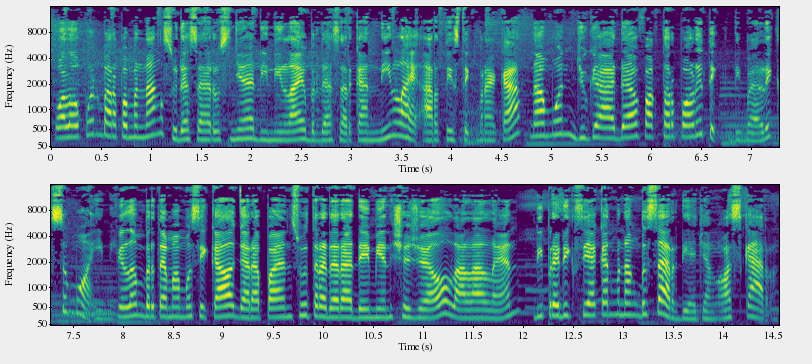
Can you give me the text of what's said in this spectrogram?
Walaupun para pemenang sudah seharusnya dinilai berdasarkan nilai artistik mereka, namun juga ada faktor politik di balik semua ini. Film bertema musikal garapan sutradara Damien Chazelle, La La Land, diprediksi akan menang besar di ajang Oscar.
